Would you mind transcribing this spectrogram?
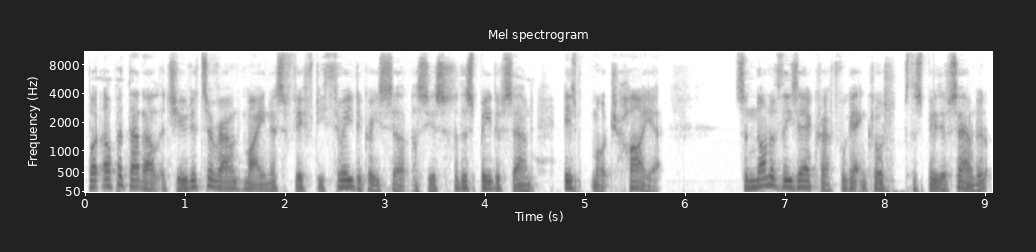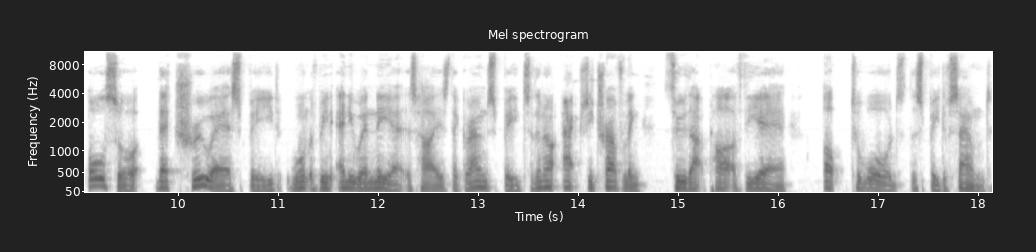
But up at that altitude, it's around minus 53 degrees Celsius, so the speed of sound is much higher. So none of these aircraft were getting close to the speed of sound, and also their true airspeed won't have been anywhere near as high as their ground speed, so they're not actually travelling through that part of the air up towards the speed of sound.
